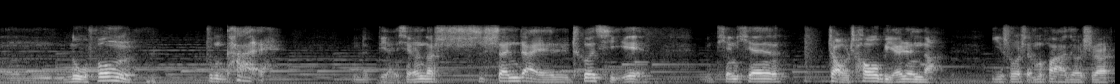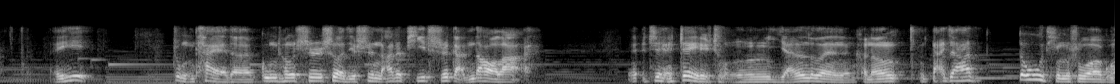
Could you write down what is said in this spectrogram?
嗯，陆风、众泰，典型的山寨车企，天天照抄别人的，一说什么话就是，哎，众泰的工程师、设计师拿着皮尺赶到了，这这种言论可能大家。都听说过，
